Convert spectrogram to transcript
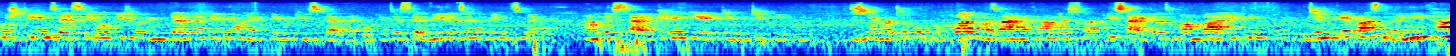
कुछ थीम्स ऐसी होंगी जो इंटरनली भी हम एक्टिविटीज़ कर रहे होंगे। जैसे व्हील्स एंड विंग्स में हमने साइकिलिंग की एक्टिविटी की थी, जिसमें बच्चों को बहुत मज़ा आया था। हमने सबकी साइकिल्स मंगवा ली थी। जिनके पास नहीं था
